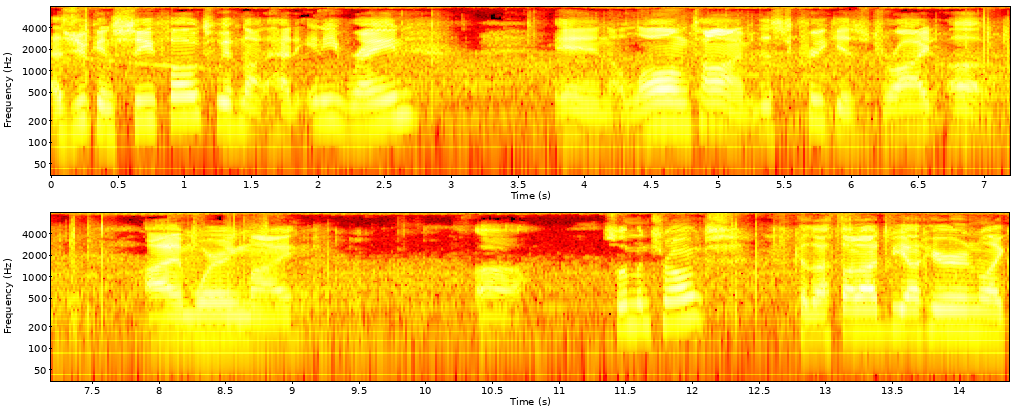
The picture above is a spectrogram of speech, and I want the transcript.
As you can see, folks, we have not had any rain in a long time. This creek is dried up. I am wearing my uh, swimming trunks because I thought I'd be out here in like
